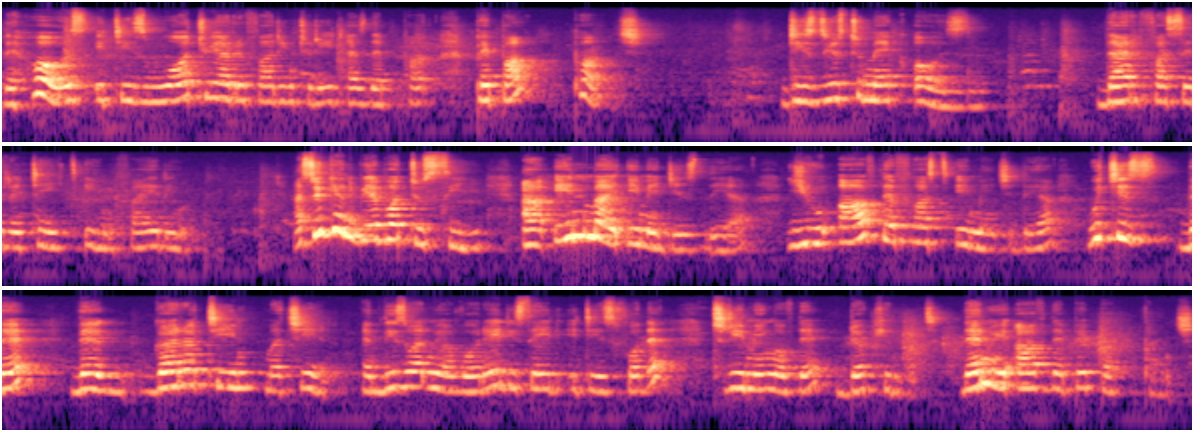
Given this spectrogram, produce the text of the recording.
the hose, it is what we are referring to it as the paper punch. It is used to make hose that facilitate in filing. As you can be able to see uh, in my images there, you have the first image there, which is the, the guillotine machine. And this one we have already said it is for the trimming of the document. Then we have the paper punch.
